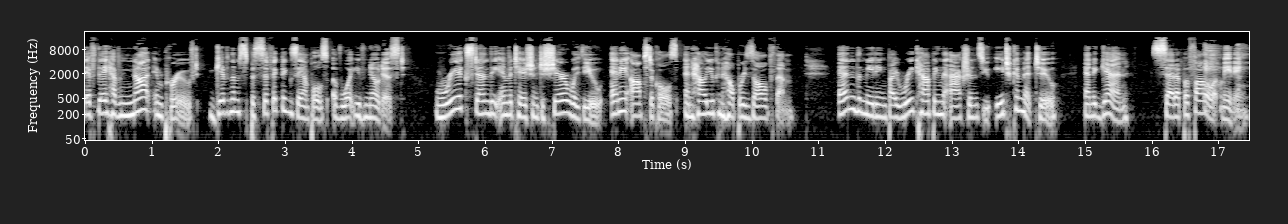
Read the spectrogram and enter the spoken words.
If they have not improved, give them specific examples of what you've noticed. Re extend the invitation to share with you any obstacles and how you can help resolve them. End the meeting by recapping the actions you each commit to, and again, set up a follow up meeting.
